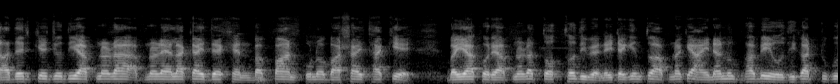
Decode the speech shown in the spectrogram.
তাদেরকে যদি আপনারা আপনারা এলাকায় দেখেন বা পান, কোনো বাসায় থাকে বা ইয়া করে, আপনারা তথ্য দিবেন। এটা কিন্তু আপনাকে আইনানুগভাবে এই অধিকারটুকু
